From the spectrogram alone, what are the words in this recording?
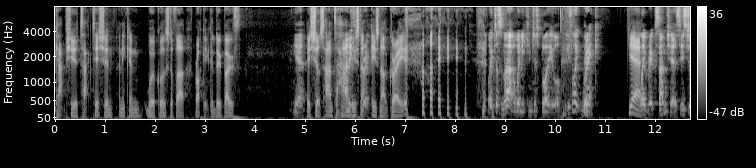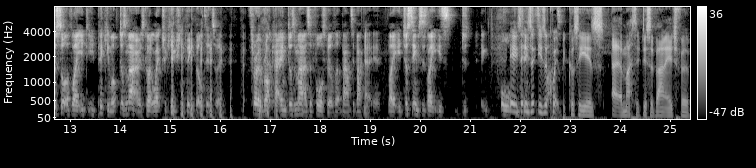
Cap's your tactician, and he can work all this stuff out. Rocket can do both. Yeah. It's just hand to hand. he's He's not. He's not great. Well, it doesn't matter when he can just blow you up. He's like Rick, yeah, like Rick Sanchez. He's just sort of like you, you pick him up, doesn't matter. He's got an electrocution thing built into him. Throw a rock at him, doesn't matter. It's a force field that bounce it back at you. Like it just seems as like he's just all. he's, he's, he's equipped because he is at a massive disadvantage for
